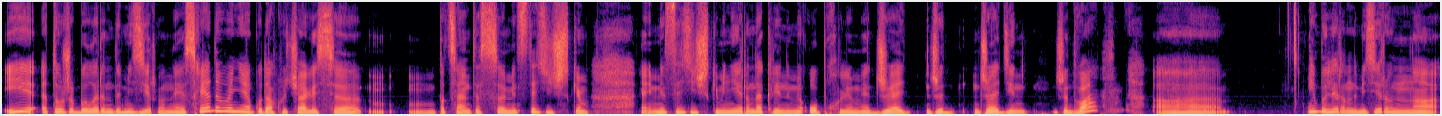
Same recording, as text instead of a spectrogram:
И это уже было рандомизированное исследование, куда включались э, пациенты с метастатическим, э, метастатическими нейроэндокринными опухолями G, G, G1, G2, и были рандомизированы на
